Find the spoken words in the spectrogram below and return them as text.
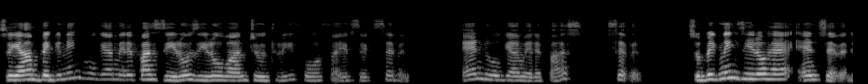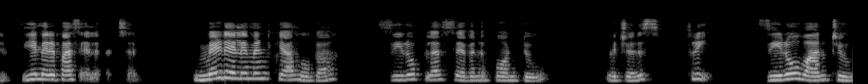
सो so, यहाँ बिगिनिंग हो गया मेरे पास zero zero one two three four five six seven end हो गया मेरे पास सेवन सो बिगनिंग ज़ीरो है एंड सेवन है. ये मेरे पास एलिमेंट्स है. मिड एलिमेंट क्या होगा? Zero plus seven upon two which is three zero one two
